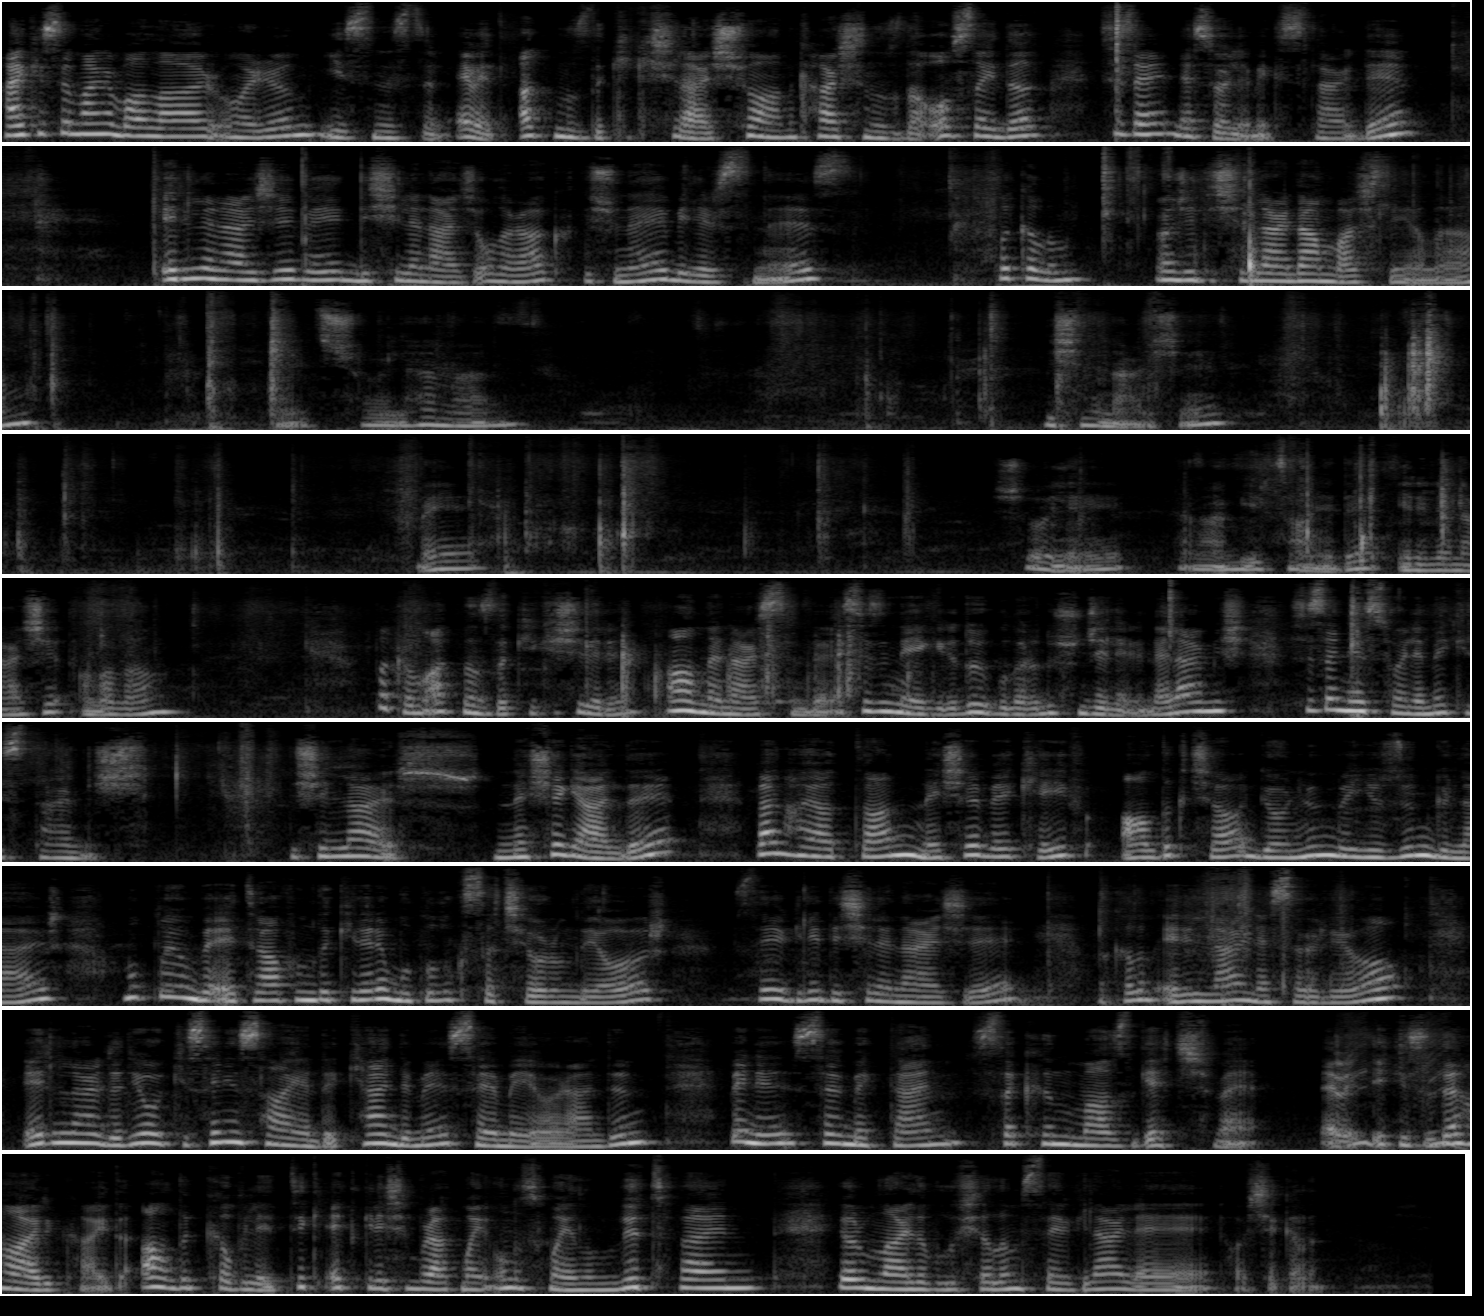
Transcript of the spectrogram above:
Herkese merhabalar. Umarım iyisinizdir. Evet, aklınızdaki kişiler şu an karşınızda olsaydı size ne söylemek isterdi? Eril enerji ve dişil enerji olarak düşünebilirsiniz. Bakalım. Önce dişillerden başlayalım. Evet, şöyle hemen dişil enerji ve şöyle hemen bir tane de eril enerji alalım. Bakalım aklınızdaki kişilerin an enerjisinde sizinle ilgili duyguları, düşünceleri nelermiş? Size ne söylemek istermiş? Dişiller neşe geldi. Ben hayattan neşe ve keyif aldıkça gönlüm ve yüzüm güler. Mutluyum ve etrafımdakilere mutluluk saçıyorum diyor. Sevgili dişil enerji. Bakalım eriller ne söylüyor? Eriller de diyor ki senin sayende kendimi sevmeyi öğrendim. Beni sevmekten sakın vazgeçme. Evet ikisi de harikaydı. Aldık kabul ettik. Etkileşim bırakmayı unutmayalım lütfen. Yorumlarda buluşalım. Sevgilerle. Hoşçakalın.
